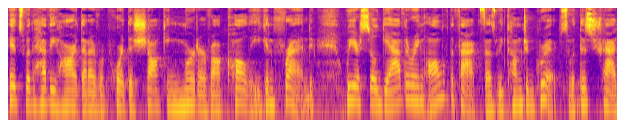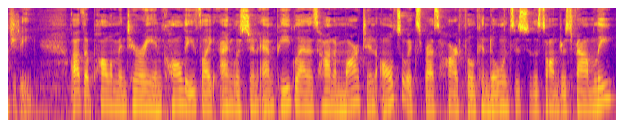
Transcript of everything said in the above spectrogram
It's with heavy heart that I report the shocking murder of our colleague and friend. We are still gathering all of the facts as we come to grips with this tragedy. Other parliamentarian colleagues like Englerston MP Glenys Hanna Martin also expressed heartfelt condolences to the Saunders family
